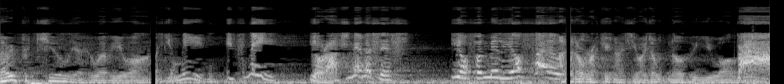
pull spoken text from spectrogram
Very peculiar, whoever you are. What do you mean? It's me, your arch nemesis, your familiar foe. I don't recognize you. I don't know who you are. Ah!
